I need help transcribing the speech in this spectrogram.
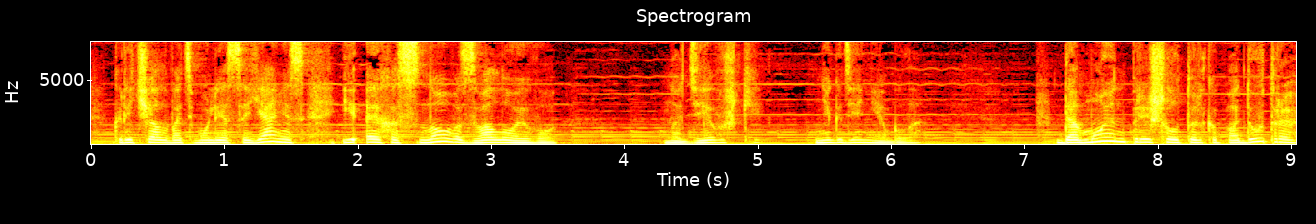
— кричал во тьму леса Янис, и эхо снова звало его. Но девушки нигде не было. Домой он пришел только под утро,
